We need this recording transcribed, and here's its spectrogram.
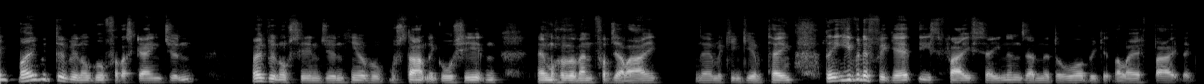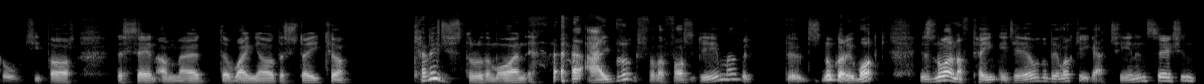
why why would we not go for this guy in June? Why would we not say in June here we'll, we'll start negotiating, then we'll have him in for July, then we can give him time. Even if we get these five signings in the door, we get the left back, the goalkeeper, the centre mid, the winger, the striker. Can I just throw them on Ibrox for the first game? I would it's not going to work. There's not enough time to gel. They'll be lucky to get a training session.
